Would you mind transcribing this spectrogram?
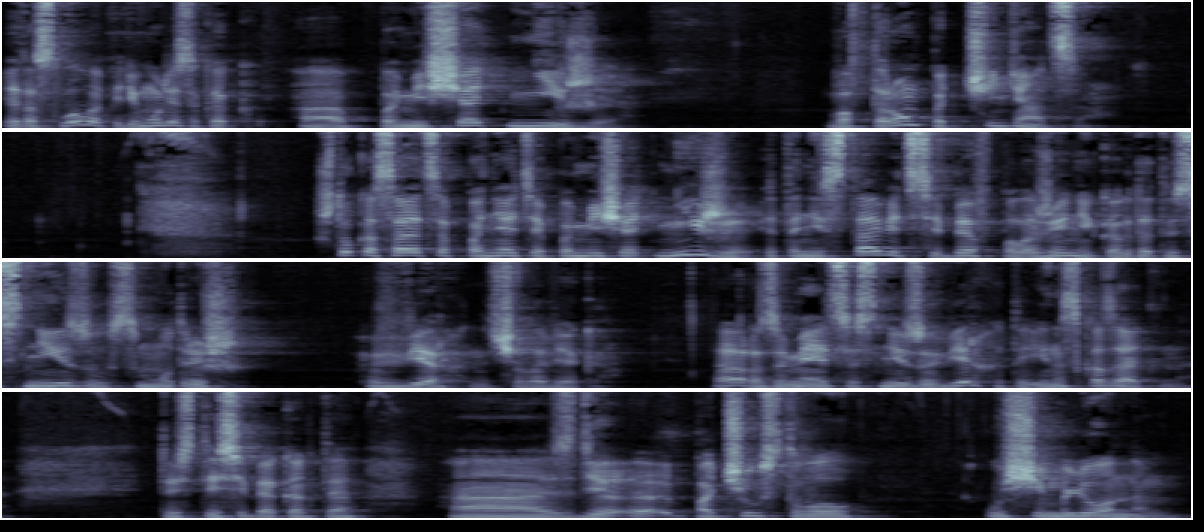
это слово переводится как а, «помещать ниже», во втором – «подчиняться». Что касается понятия «помещать ниже», это не ставить себя в положение, когда ты снизу смотришь вверх на человека – да, разумеется, снизу вверх это иносказательно. То есть ты себя как-то а, э, почувствовал ущемленным,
